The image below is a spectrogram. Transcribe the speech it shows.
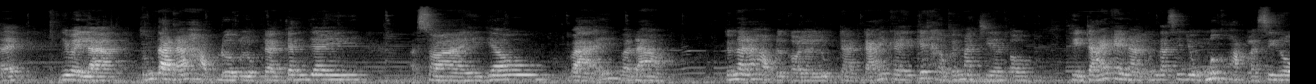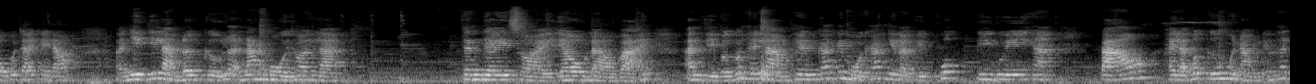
Đấy, như vậy là chúng ta đã học được lục trà chanh dây, xoài, dâu, vải và đào. Chúng ta đã học được gọi là lục trà trái cây kết hợp với macchiato thì trái cây nào chúng ta sẽ dùng mứt hoặc là siro của trái cây đó. Và như chỉ làm đơn cử là năm mùi thôi là chanh dây, xoài, dâu, đào, vải. Anh chị vẫn có thể làm thêm các cái mùi khác như là việt quất kiwi ha, táo hay là bất cứ mùi nào mình yêu thích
